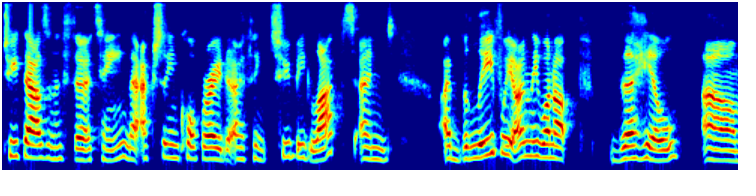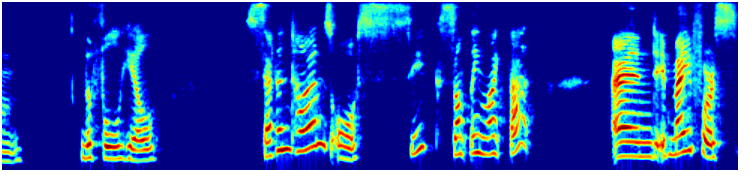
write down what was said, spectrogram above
2013, they actually incorporated, I think, two big laps. And I believe we only went up the hill, um, the full hill, seven times or six, something like that. And it made for a, s-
